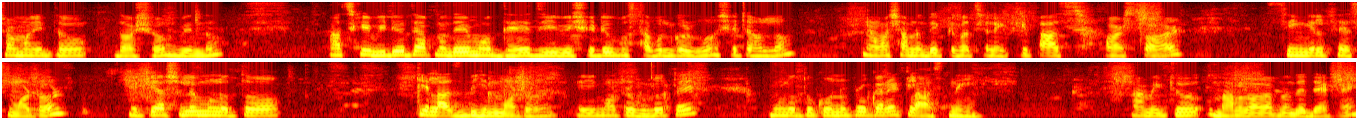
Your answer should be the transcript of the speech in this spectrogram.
সম্মানিত দর্শক, বৃন্দ আজকের ভিডিওতে আপনাদের মধ্যে যে বিষয়টি উপস্থাপন করব, সেটা হলো, আমার সামনে দেখতে পাচ্ছেন একটি পাঁচ horse power single phase motor এটি আসলে মূলত ক্লাসবিহীন মোটর এই মোটরগুলোতে মূলত কোনো প্রকারের ক্লাস নেই। আমি একটু ভালোভাবে আপনাদের দেখাই।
